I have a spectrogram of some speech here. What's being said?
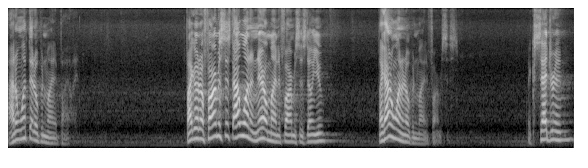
I don't want that open minded pilot. If I go to a pharmacist, I want a narrow minded pharmacist, don't you? Like, I don't want an open minded pharmacist. Excedrin,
